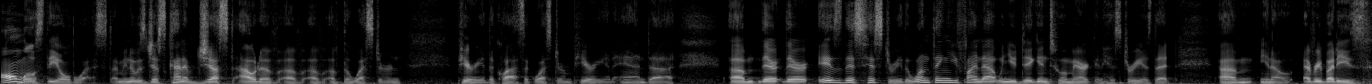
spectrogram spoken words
almost the Old West. I mean, it was just kind of just out of of, of, of the Western period, the classic Western period, and uh, um, there, there is this history. The one thing you find out when you dig into American history is that, um, you know, everybody's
